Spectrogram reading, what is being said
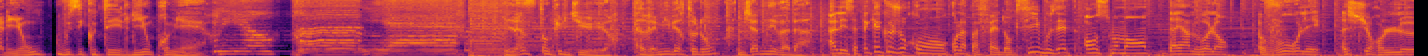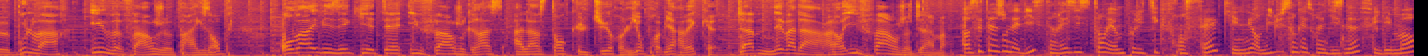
À Lyon, vous écoutez Lyon Première. L'instant culture. Rémi Bertolon, Jam Nevada. Allez, ça fait quelques jours qu'on qu'on l'a pas fait. Donc, si vous êtes en ce moment derrière le volant, vous roulez sur le boulevard Yves Farge, par exemple. On va réviser qui était Yves Farge grâce à l'instant culture Lyon Première avec Jam Nevada. Alors, Yves Farge, Jam. Alors c'est un journaliste, un résistant et homme politique français qui est né en 1899 et il est mort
